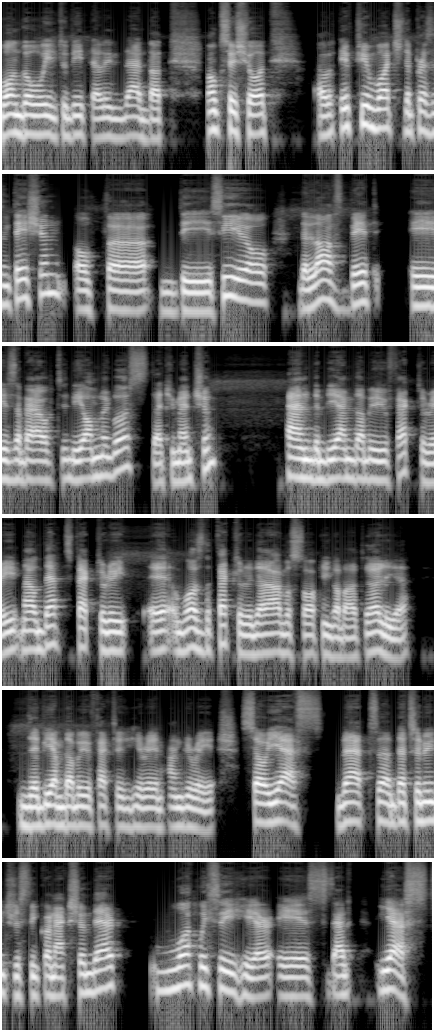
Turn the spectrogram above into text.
Won't go into detail in that, but long story short, uh, if you watch the presentation of uh, the CEO, the last bit is about the Omniverse that you mentioned and the BMW factory. Now, that factory uh, was the factory that I was talking about earlier, the BMW factory here in Hungary. So, yes, that's, uh, that's an interesting connection there. What we see here is that, yes,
